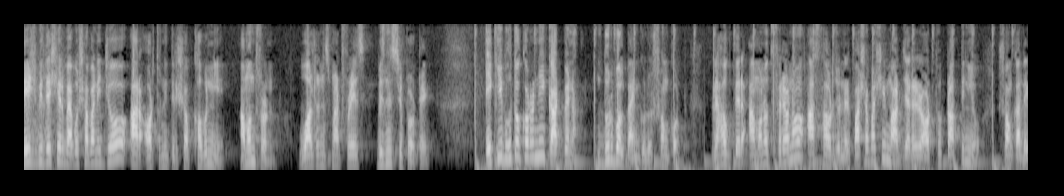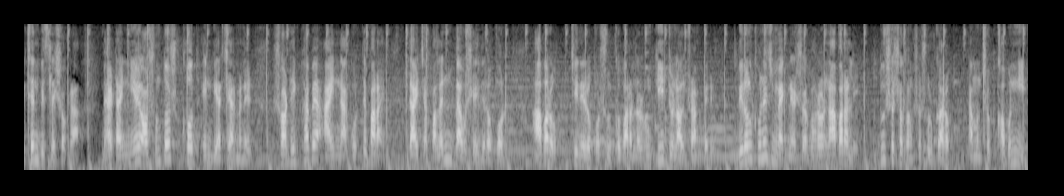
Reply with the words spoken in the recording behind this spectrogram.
দেশ বিদেশের ব্যবসা বাণিজ্য আর অর্থনীতির সব খবর নিয়ে। আমন্ত্রণ, ওয়ালটন স্মার্ট ফ্রেজ বিজনেস রিপোর্টে। একীভূতকরণই কাটবে না দুর্বল ব্যাংকগুলোর সংকট। গ্রাহকদের আমানত ফেরানো, আস্থা অর্জনের পাশাপাশি মার্জারের অর্থ প্রাপ্তি নিয়েও শঙ্কা দেখছেন বিশ্লেষকরা। ভ্যাট আইন নিয়ে অসন্তোষ খোদ এনবিআর চেয়ারম্যানের। সঠিকভাবে আইন না করতে পারায় দায় চাপালেন ব্যবসায়ীদের ওপর। আবারও চীনের ওপর শুল্ক বাড়ানোর হুমকি ডোনাল্ড ট্রাম্পের। বিরল খনিজ ম্যাগনেট সরবরাহ না বাড়ালে দুশো শতাংশ শুল্ক আরোপ। এমন সব খবর নিয়ে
